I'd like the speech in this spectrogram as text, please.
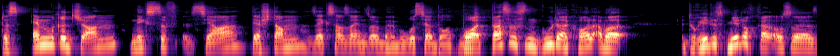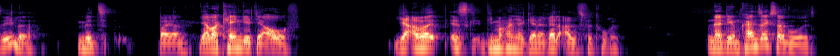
dass Emre Can nächstes Jahr der Stammsechser sein soll bei Borussia Dortmund. Boah, das ist ein guter Call, aber du redest mir doch gerade aus der Seele mit Bayern. Ja, aber Kane geht ja auf. Ja, aber es, die machen ja generell alles für Tuchel. Na, die haben keinen Sechser geholt.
